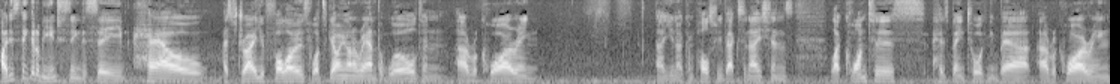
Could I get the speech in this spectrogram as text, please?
I just think it'll be interesting to see how Australia follows what's going on around the world and are requiring, uh, you know, compulsory vaccinations. Like Qantas has been talking about uh, requiring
